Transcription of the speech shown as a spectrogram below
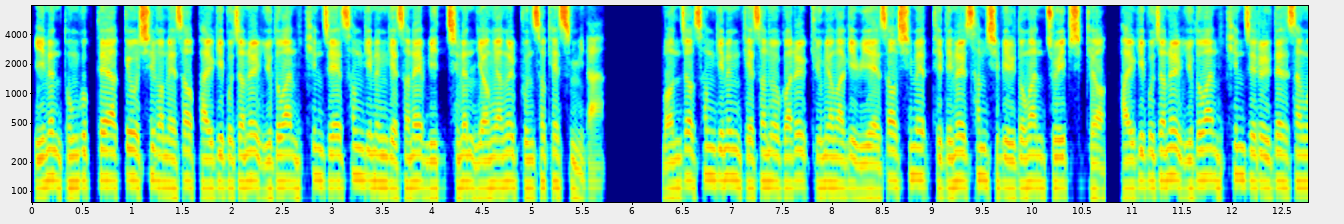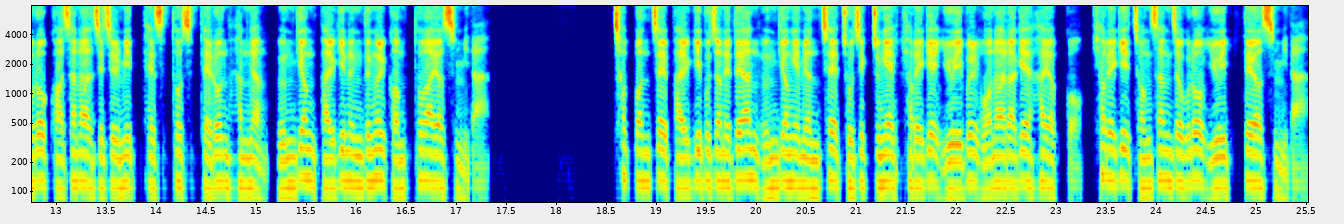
이는 동국대학교 실험에서 발기부전을 유도한 흰지의 성기능 개선에 미치는 영향을 분석했습니다. 먼저 성기능 개선 효과를 규명하기 위해서 시메티딘을 30일 동안 주입시켜 발기부전을 유도한 흰지를 대상으로 과산화지질 및 테스토스테론 함량, 음경 발기능 등을 검토하였습니다. 첫 번째 발기부전에 대한 음경해면체 조직 중에 혈액의 유입을 원활하게 하였고 혈액이 정상적으로 유입되었습니다.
